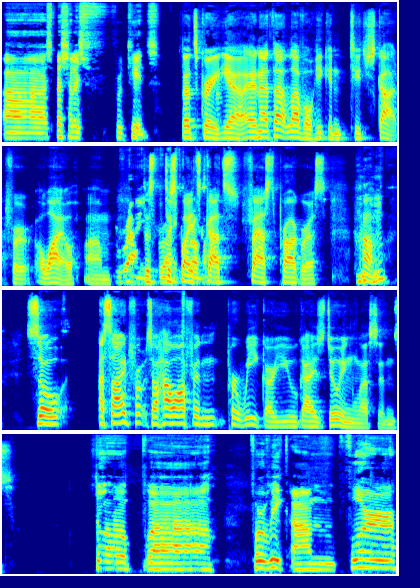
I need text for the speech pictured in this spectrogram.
uh specialized for kids that's great yeah and at that level he can teach scott for a while um right, dis- right despite probably. scott's fast progress um, mm-hmm. um so aside from so how often per week are you guys doing lessons so uh for a week um for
